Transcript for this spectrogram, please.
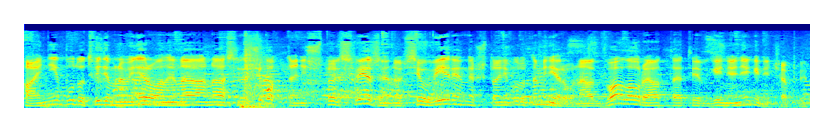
они будут, видимо, номинированы на, на следующий год. Они столь свежие, но все уверены, что они будут номинированы. А два лауреата – это Евгений Онегин и Чаплин.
